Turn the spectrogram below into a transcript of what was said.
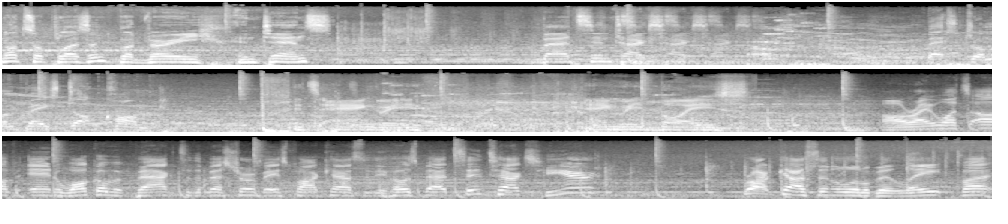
not so pleasant, but very intense. Bad syntax. BestDrumAndBass.com. It's angry. Angry boys. All right, what's up, and welcome back to the Best Drum and Bass Podcast with your host, Bad Syntax here. Broadcasting a little bit late, but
